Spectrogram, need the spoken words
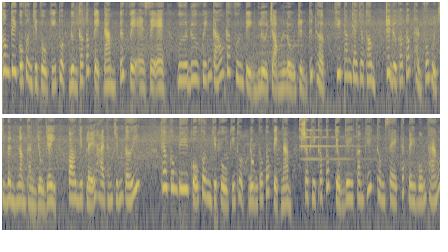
Công ty cổ phần dịch vụ kỹ thuật đường cao tốc Việt Nam, tức VECE, vừa đưa khuyến cáo các phương tiện lựa chọn lộ trình thích hợp khi tham gia giao thông trên đường cao tốc Thành phố Hồ Chí Minh Long Thành Dầu Dây vào dịp lễ 2 tháng 9 tới. Theo công ty cổ phần dịch vụ kỹ thuật đường cao tốc Việt Nam, sau khi cao tốc Dầu Dây Phan Thiết thông xe cách đây 4 tháng,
